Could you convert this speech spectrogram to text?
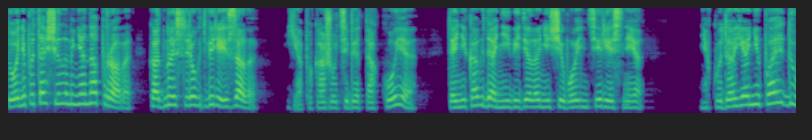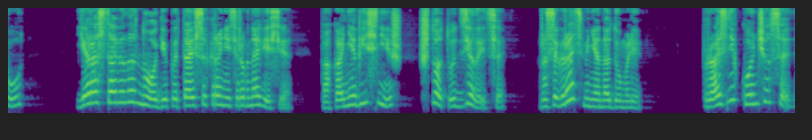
Тоня потащила меня направо, к одной из трех дверей зала. «Я покажу тебе такое, ты никогда не видела ничего интереснее». «Никуда я не пойду». Я расставила ноги, пытаясь сохранить равновесие. «Пока не объяснишь, что тут делается. Разыграть меня надумали?» Праздник кончился.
